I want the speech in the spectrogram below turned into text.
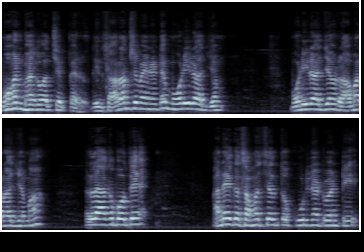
మోహన్ భగవత్ చెప్పారు. దీని సారాంశం ఏంటంటే మోడీ రాజ్యం. మోడీ రాజ్యం రామరాజ్యమా లేకపోతే అనేక సమస్యలతో కూడినటువంటి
